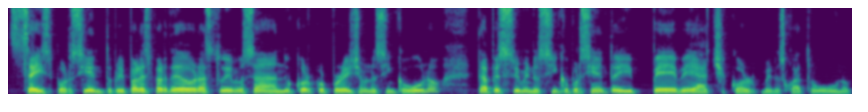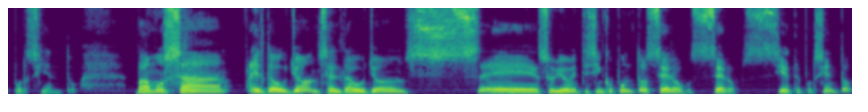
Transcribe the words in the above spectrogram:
6%. Principales perdedoras tuvimos a Nucor Corporation menos 5,1%, Tapestry menos 5% y PBH Corp menos 4,1%. Vamos a el Dow Jones. El Dow Jones eh, subió 25 puntos, 0,07%.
